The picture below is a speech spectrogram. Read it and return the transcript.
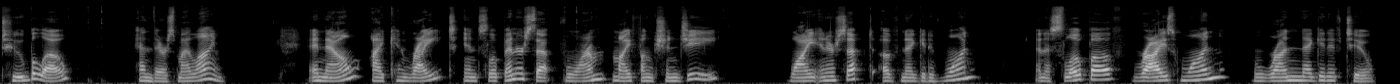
2 below, and there's my line. And now I can write in slope-intercept form my function g y-intercept of negative 1, and a slope of rise 1, run negative 2,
